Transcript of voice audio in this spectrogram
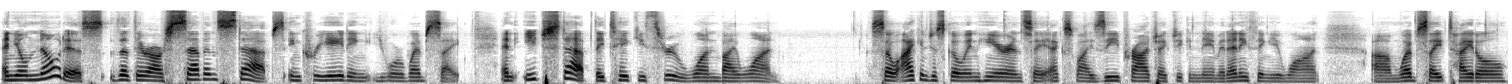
And you'll notice that there are seven steps in creating your website. And each step they take you through one by one. So I can just go in here and say XYZ project. You can name it anything you want. Um, website title,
